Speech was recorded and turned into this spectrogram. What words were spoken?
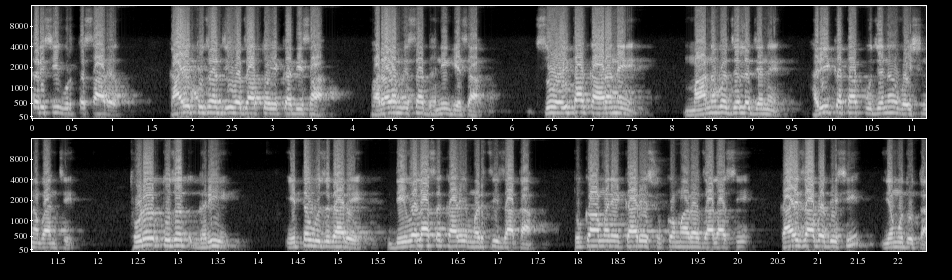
करशी वृत्त सार काय तुझा जीव जातो एका दिसा फराळ मिसा धनी घेसा. सोहिता कारणे मानव जल जने हरिकथा पूजन वैष्णवांचे. थोडं तुझं घरी येत उजगारे देवलास कार्य मरची जाता. तुका म्हणे कार्य सुकुमार झालासी काय जाब देशी यमदूता.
